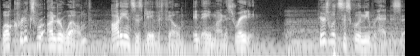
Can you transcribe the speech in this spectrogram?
While critics were underwhelmed, audiences gave the film an A minus rating. Here's what Siskel and Ebert had to say.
